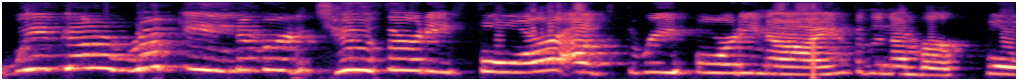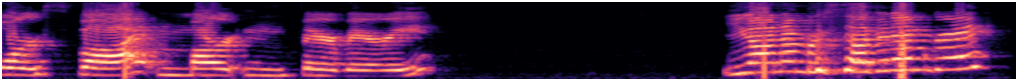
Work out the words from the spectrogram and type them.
We've got a rookie, number 234 of 349 for the number four spot, Martin Fehervary. You got number seven, M. Gray?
